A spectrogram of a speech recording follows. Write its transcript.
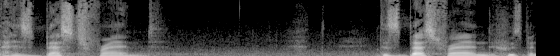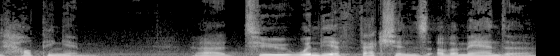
that his best friend this best friend who's been helping him uh, to win the affections of Amanda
